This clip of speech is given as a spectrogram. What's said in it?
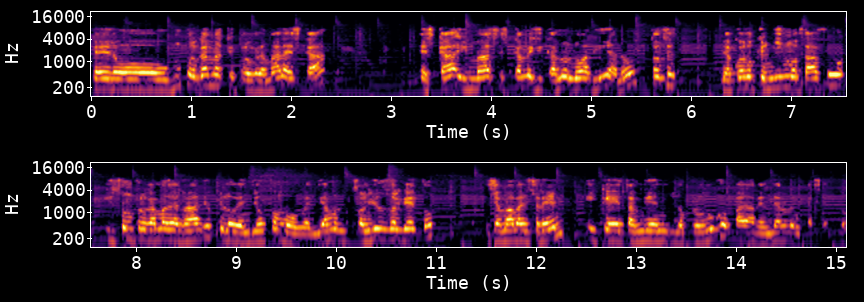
Pero un programa que programara ska, ska y más ska mexicano no había, ¿no? Entonces, me acuerdo que el mismo Tazo hizo un programa de radio que lo vendió como vendíamos Sonidos del Gueto, que se llamaba El Tren, y que también lo produjo para venderlo en cassette, ¿no?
